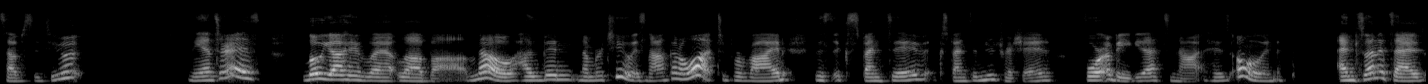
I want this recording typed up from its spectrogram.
substitute. The answer is lo yahiv la ba. No, husband number two is not going to want to provide this expensive, expensive nutrition for a baby that's not his own. And so then it says,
